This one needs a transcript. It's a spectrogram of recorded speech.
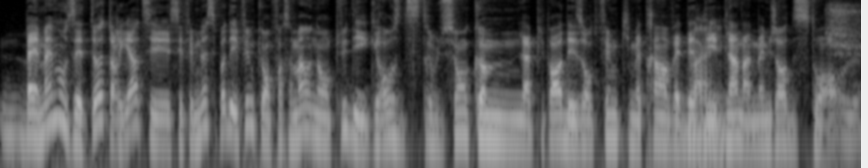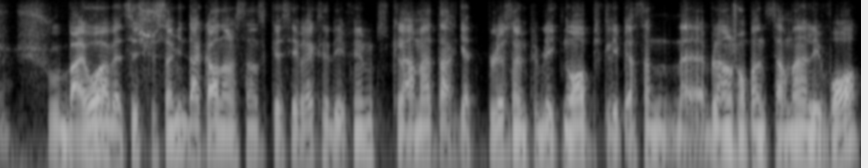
Ben, même aux États, tu regardes ces, ces films-là, c'est pas des films qui ont forcément non plus des grosses distributions comme la plupart des autres films qui mettraient en vedette des ben, Blancs dans le même genre d'histoire. Ben ouais, ben tu sais, je suis semi d'accord dans le sens que c'est vrai que c'est des films qui clairement targetent plus un public noir puis que les personnes euh, blanches vont pas nécessairement les voir.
